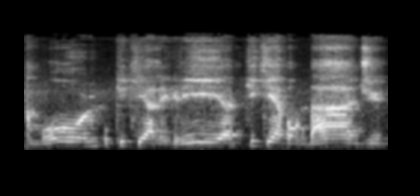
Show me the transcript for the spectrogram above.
amor, o que que é alegria, o que que é bondade,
